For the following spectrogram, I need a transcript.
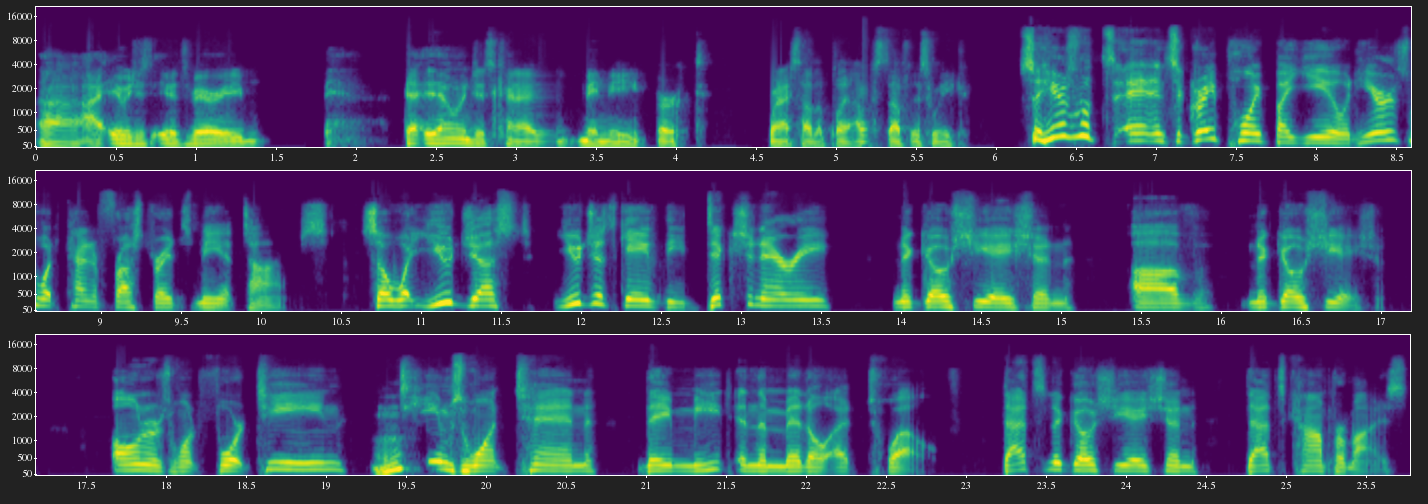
uh, I, it was just it was very that, that one just kind of made me irked when I saw the playoff stuff this week. So here's what's and it's a great point by you, and here's what kind of frustrates me at times. So what you just you just gave the dictionary negotiation of negotiation. Owners want 14, mm-hmm. teams want 10, they meet in the middle at 12. That's negotiation, that's compromise.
